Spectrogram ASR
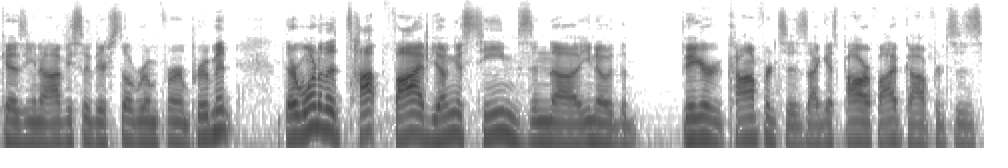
because you know obviously there's still room for improvement. They're one of the top five youngest teams in the you know the bigger conferences, I guess Power Five conferences.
